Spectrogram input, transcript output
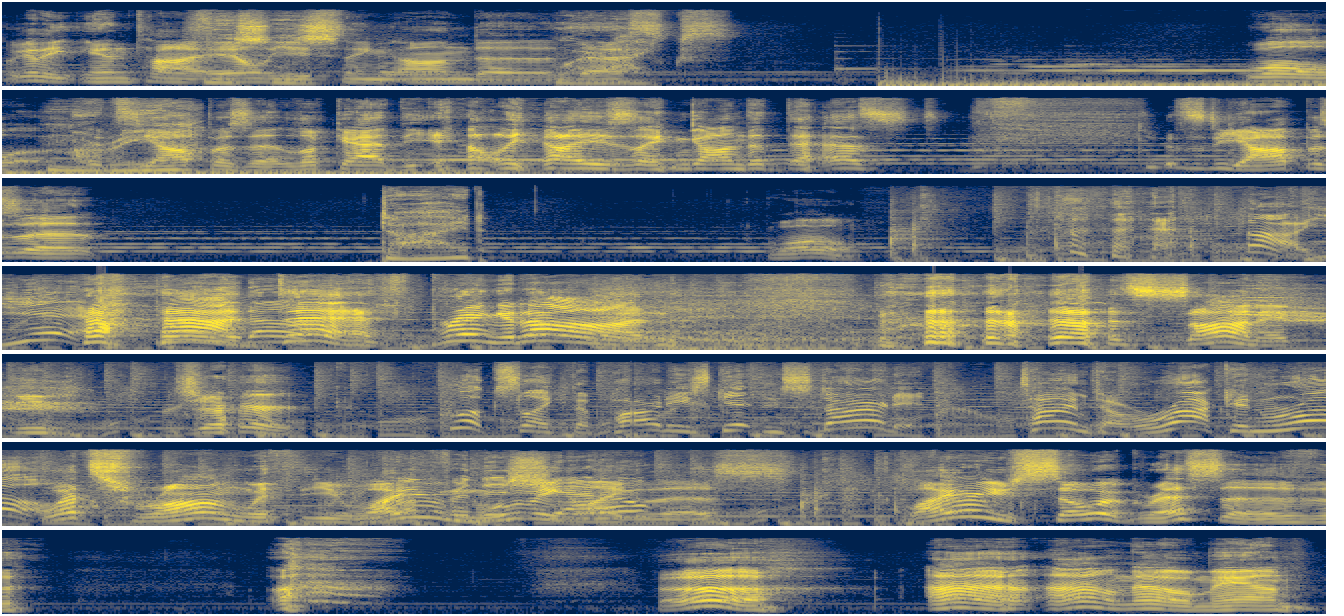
Look at the anti-aliasing on the desks. I- desks. Well, it's the opposite. Look at the aliasing on the desk. It's the opposite. Died? Whoa. Oh yeah. Ha bring it on. Death! Bring it on! Sonic, you jerk. Looks like the party's getting started. Time to rock and roll. What's wrong with you? Why are you for this, moving like this? Why are you so aggressive? Ugh. I, I don't know, man.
